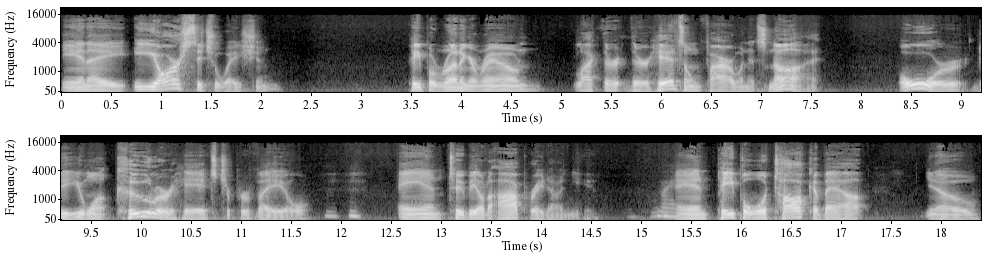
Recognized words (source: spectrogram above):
in a ER situation people running around like their their heads on fire when it's not? Or do you want cooler heads to prevail mm-hmm. and to be able to operate on you? Right. And people will talk about, you know,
